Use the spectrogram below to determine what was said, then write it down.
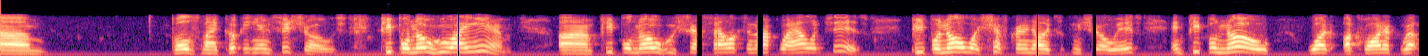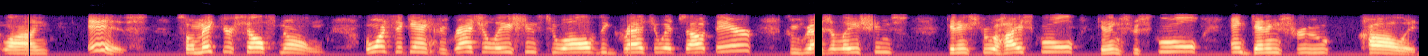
Um, both my cooking and fish shows. People know who I am. Um, people know who Chef Alex and Aqua Alex is. People know what Chef Cardinale Cooking Show is, and people know what Aquatic Wetline is. So make yourself known. But once again, congratulations to all the graduates out there. Congratulations getting through high school, getting through school, and getting through college.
